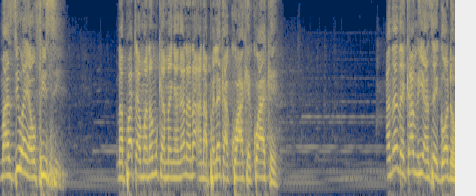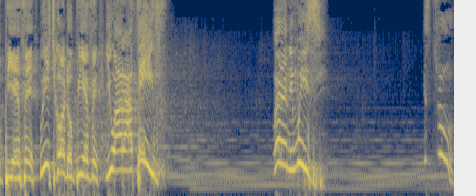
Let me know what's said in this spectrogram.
Maziwa ya ofisi. Unapata mwanamke ameng'ang'ana na anapeleka kwake kwake and then they come here and say god of pfa which god of pfa you are a thief wewe ni mwizi It's true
